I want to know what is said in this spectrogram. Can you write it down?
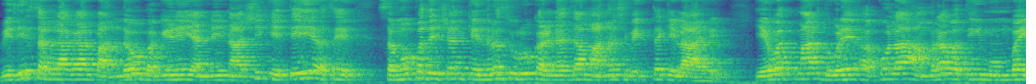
विधी सल्लागार बांधव भगिनी यांनी नाशिक येथेही असे समुपदेशन केंद्र सुरू करण्याचा मानस व्यक्त केला आहे. यवतमाळ धुळे अकोला अमरावती मुंबई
